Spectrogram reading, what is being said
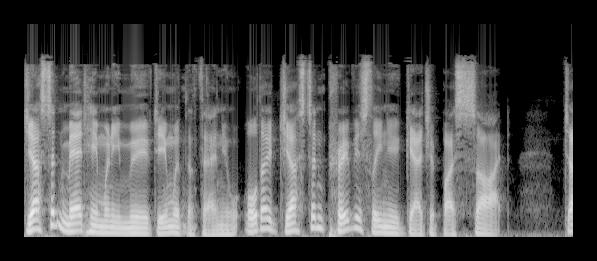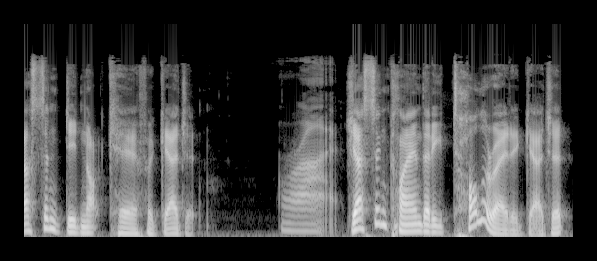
Justin met him when he moved in with Nathaniel, although Justin previously knew Gadget by sight. Justin did not care for Gadget. Right. Justin claimed that he tolerated Gadget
